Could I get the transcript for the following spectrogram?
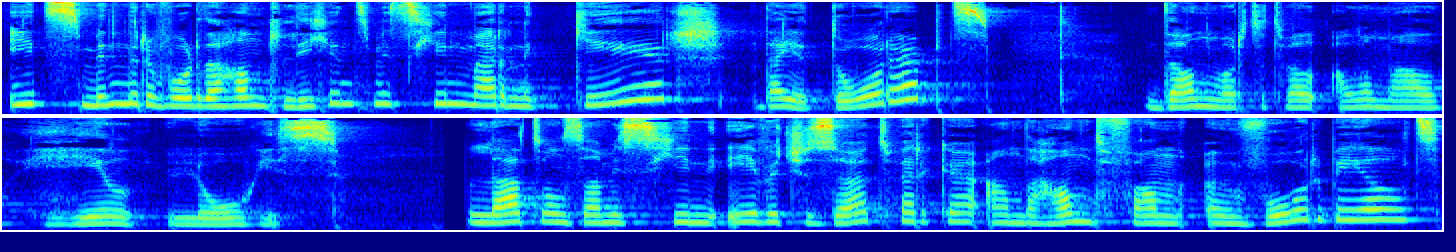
iets minder voor de hand liggend misschien, maar een keer dat je het door hebt, dan wordt het wel allemaal heel logisch. Laat ons dan misschien eventjes uitwerken aan de hand van een voorbeeld.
